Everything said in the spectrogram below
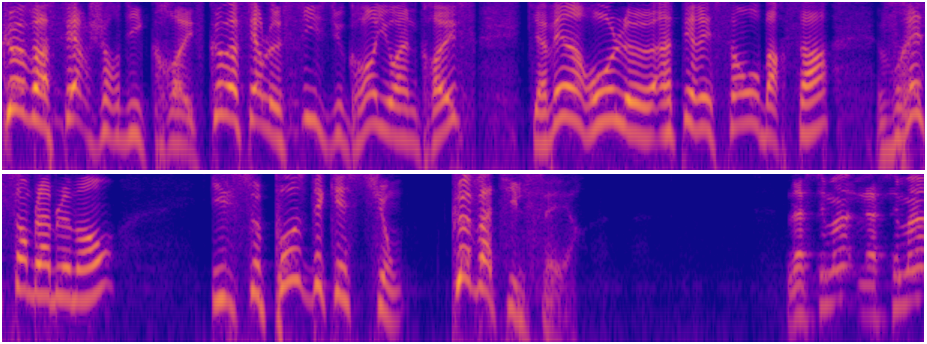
que va faire Jordi Cruyff? Que va faire le fils du grand Johan Cruyff, qui avait un rôle euh, intéressant au Barça? Vraisemblablement, il se pose des questions. Que va-t-il faire? La semaine, la semaine,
